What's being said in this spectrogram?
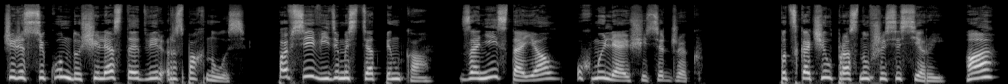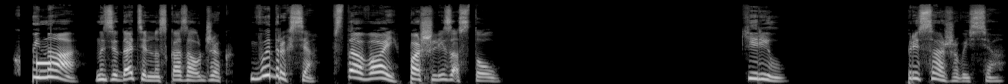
Через секунду щелястая дверь распахнулась. По всей видимости, от пинка. За ней стоял ухмыляющийся Джек. Подскочил проснувшийся серый. «А? Хуйна!» — назидательно сказал Джек. «Выдрахся! Вставай! Пошли за стол!» Кирилл. «Присаживайся».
